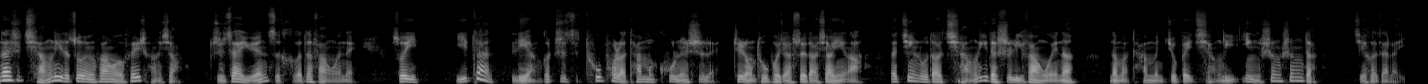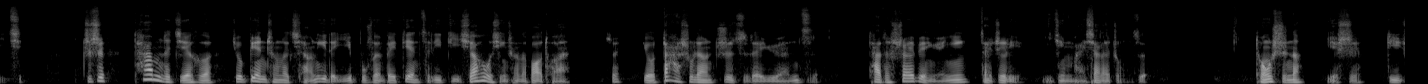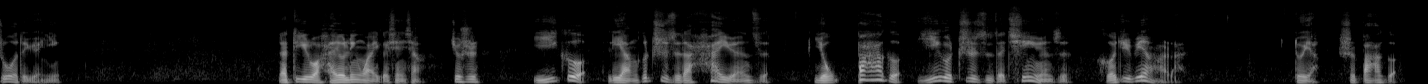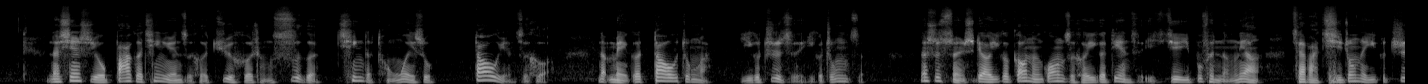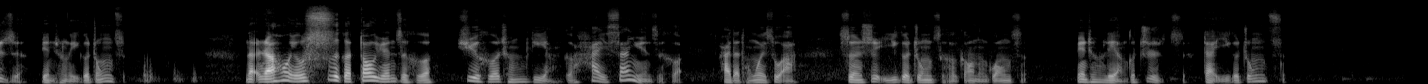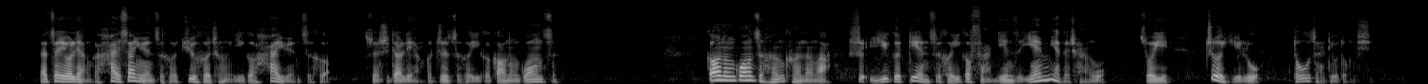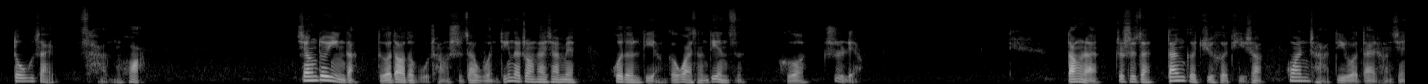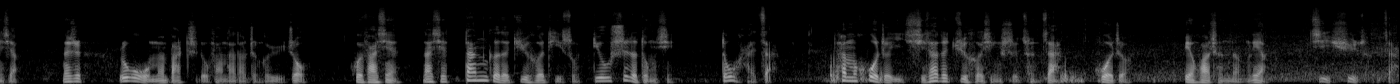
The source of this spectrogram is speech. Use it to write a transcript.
但是强力的作用范围非常小，只在原子核的范围内，所以。一旦两个质子突破了它们库伦式垒，这种突破叫隧道效应啊，那进入到强力的势力范围呢，那么它们就被强力硬生生的结合在了一起。只是它们的结合就变成了强力的一部分被电磁力抵消后形成的抱团。所以有大数量质子的原子，它的衰变原因在这里已经埋下了种子，同时呢，也是地弱的原因。那地弱还有另外一个现象，就是一个。两个质子的氦原子由八个一个质子的氢原子核聚变而来。对呀，是八个。那先是由八个氢原子核聚合成四个氢的同位素氘原子核。那每个氘中啊，一个质子，一个中子。那是损失掉一个高能光子和一个电子以及一部分能量，才把其中的一个质子变成了一个中子。那然后由四个氘原子核聚合成两个氦三原子核。氦的同位素啊，损失一个中子和高能光子，变成两个质子带一个中子。那再有两个氦三原子核聚合成一个氦原子核，损失掉两个质子和一个高能光子。高能光子很可能啊是一个电子和一个反电子湮灭的产物，所以这一路都在丢东西，都在残化。相对应的，得到的补偿是在稳定的状态下面获得两个外层电子和质量。当然，这是在单个聚合体上观察低弱代偿现象。但是，如果我们把尺度放大到整个宇宙，会发现那些单个的聚合体所丢失的东西都还在，它们或者以其他的聚合形式存在，或者变化成能量继续存在。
